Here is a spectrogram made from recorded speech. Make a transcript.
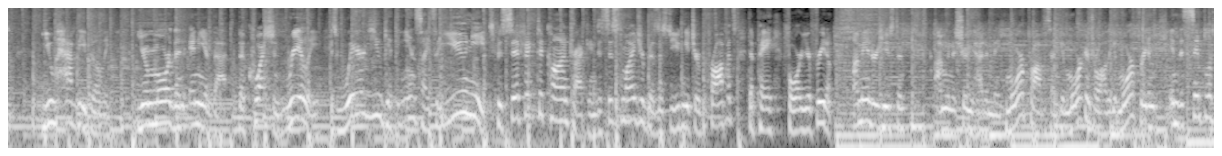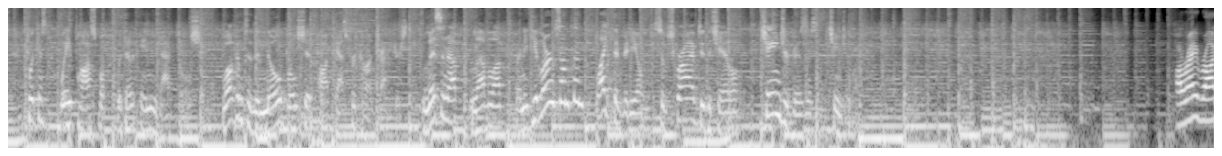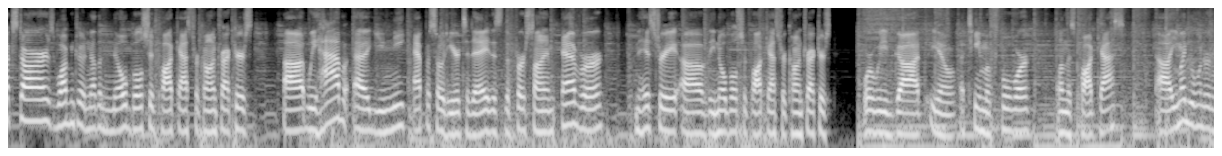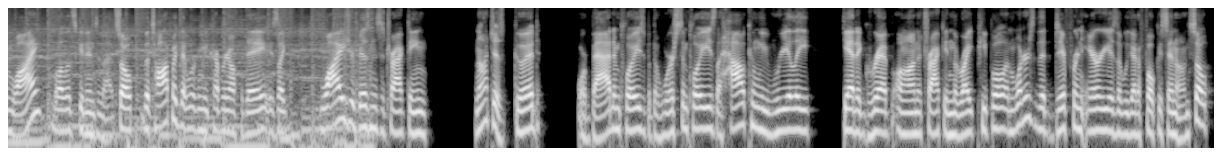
You have the ability. You're more than any of that. The question really is where do you get the insights that you need specific to contracting to systemize your business so you can get your profits to pay for your freedom? I'm Andrew Houston. I'm going to show you how to make more profits, how to get more control, how to get more freedom in the simplest, quickest way possible without any of that bullshit. Welcome to the No Bullshit Podcast for Contractors. Listen up, level up, and if you learn something, like the video, subscribe to the channel, change your business, change your life. All right, rock stars, welcome to another No Bullshit podcast for contractors. Uh, we have a unique episode here today. This is the first time ever in the history of the No Bullshit podcast for contractors where we've got you know a team of four on this podcast. Uh, you might be wondering why. Well, let's get into that. So the topic that we're going to be covering off today is like, why is your business attracting not just good or bad employees, but the worst employees. Like, how can we really get a grip on attracting the right people? And what are the different areas that we got to focus in on? So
